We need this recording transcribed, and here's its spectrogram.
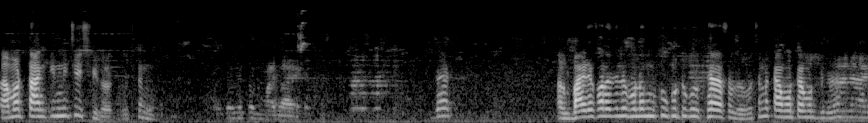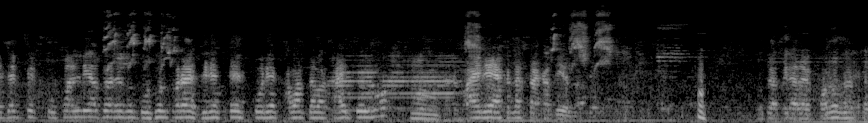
আমার টাঙ্কির নিচেই ছিল বুঝছেন? দেখ আর বাইরে ফেলা দিলে মনে কুকুর টুকুর খেয়ে ফেলবে বুঝছেন না? কামড় টামড় দিবে না, না, এদেরকে প্রপারলি আপনাদের গোসল করে ফ্রেশ করে খাবার দাবার খাই করব বাইরে এক হাজার টাকা দিয়ে দেবো ওটা বিড়ালের খরচ হচ্ছে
